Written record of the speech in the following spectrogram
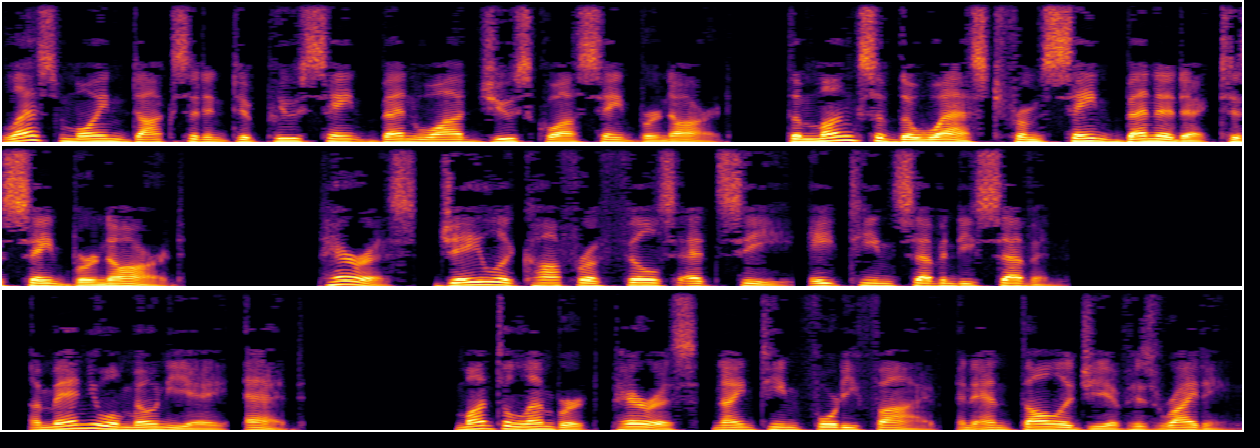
Les Moines d'Occident depuis Saint Benoît jusqu'à Saint Bernard The Monks of the West from Saint Benedict to Saint Bernard Paris, J. Le Coffre Fils et C., 1877 Emmanuel Mounier, ed. Montalembert Paris, 1945, an anthology of his writing.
